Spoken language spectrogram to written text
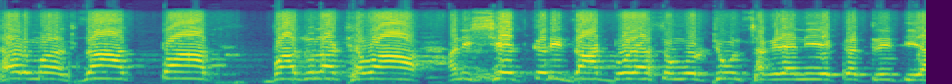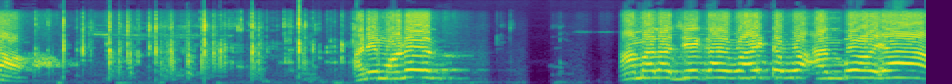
धर्म जात पात बाजूला ठेवा आणि शेतकरी जात डोळ्यासमोर ठेवून सगळ्यांनी एकत्रित या. आणि म्हणून आम्हाला जे काय वाईट अनुभव ह्या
